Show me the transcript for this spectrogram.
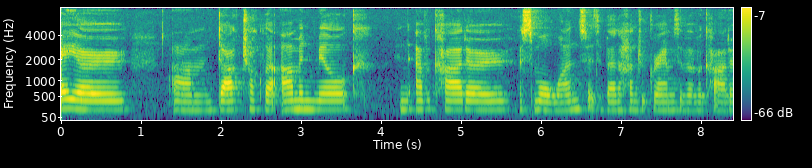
AO um, dark chocolate almond milk, an avocado, a small one, so it's about 100 grams of avocado,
